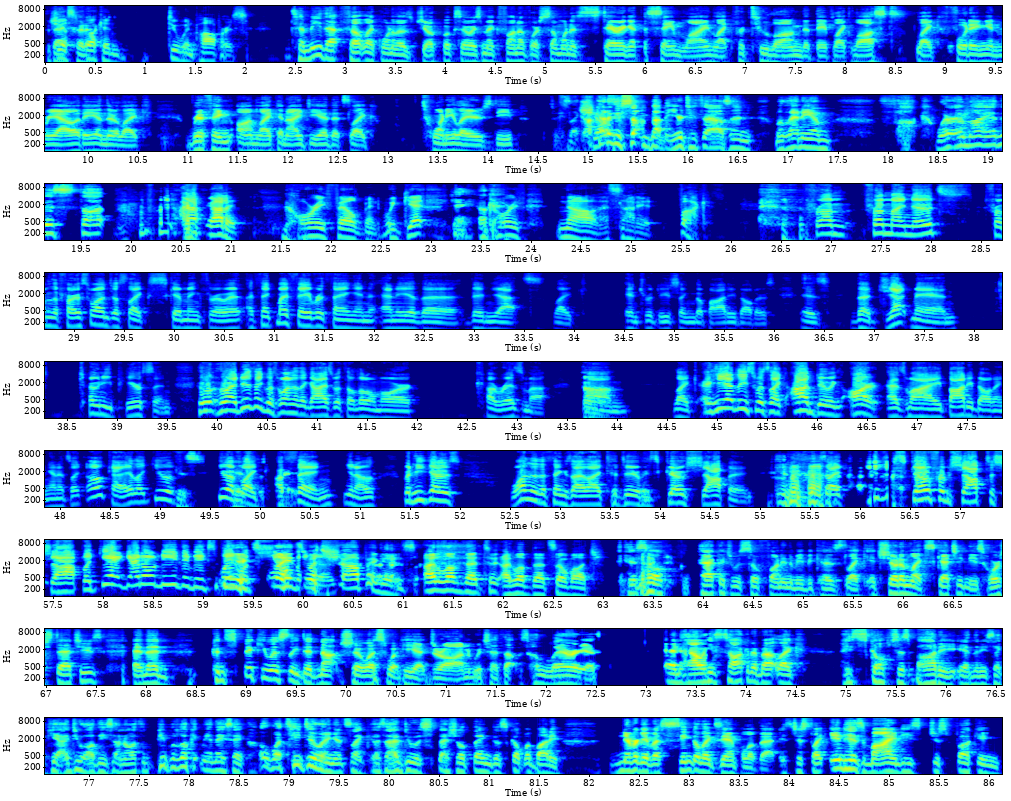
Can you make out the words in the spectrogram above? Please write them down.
That just fucking doing poppers. To me, that felt like one of those joke books I always make fun of, where someone is staring at the same line like for too long that they've like lost like footing in reality, and they're like riffing on like an idea that's like twenty layers deep. So he's like, I gotta do something about the year two thousand millennium. Fuck, where am I in this thought? I got it. Corey Feldman. We get Okay, okay. Corey. No, that's not it. Fuck. from from my notes from the first one just like skimming through it. I think my favorite thing in any of the vignettes like introducing the bodybuilders is the jetman tony pearson who, who i do think was one of the guys with a little more charisma. Uh-huh. um like he at least was like i'm doing art as my bodybuilding and it's like okay like you have His- you have like a thing you know? But he goes one of the things i like to do is go shopping it's like you just go from shop to shop. Like, yeah, I don't need to be explained he what explains shopping what is. shopping is. I love that too. I love that so much. his whole package was so funny to me because like it showed him like sketching these horse statues and then conspicuously did not show us what he had drawn which i thought was hilarious and how he's talking about like he sculpts his body and then he's like yeah i do all these unorthodox people look at me and they say oh what's he doing it's like because i do a special thing to sculpt my body never gave a single example of that it's just like in his mind he's just fucking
